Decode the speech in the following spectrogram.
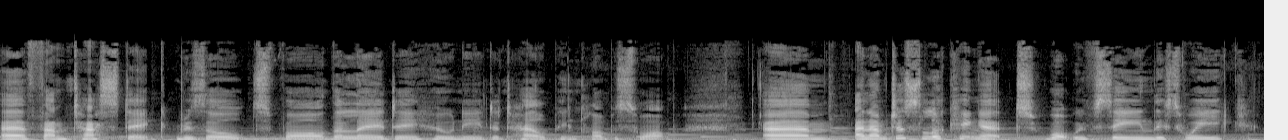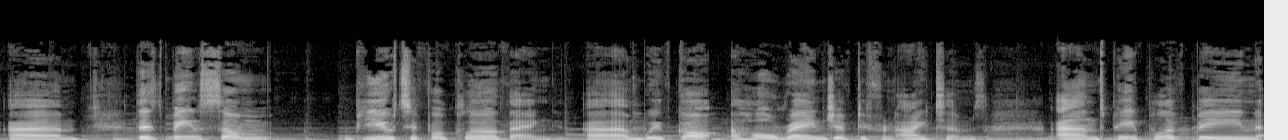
uh, fantastic result for the lady who needed help in Clobber Swap. Um, and I'm just looking at what we've seen this week. Um, there's been some beautiful clothing. Um, we've got a whole range of different items, and people have been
